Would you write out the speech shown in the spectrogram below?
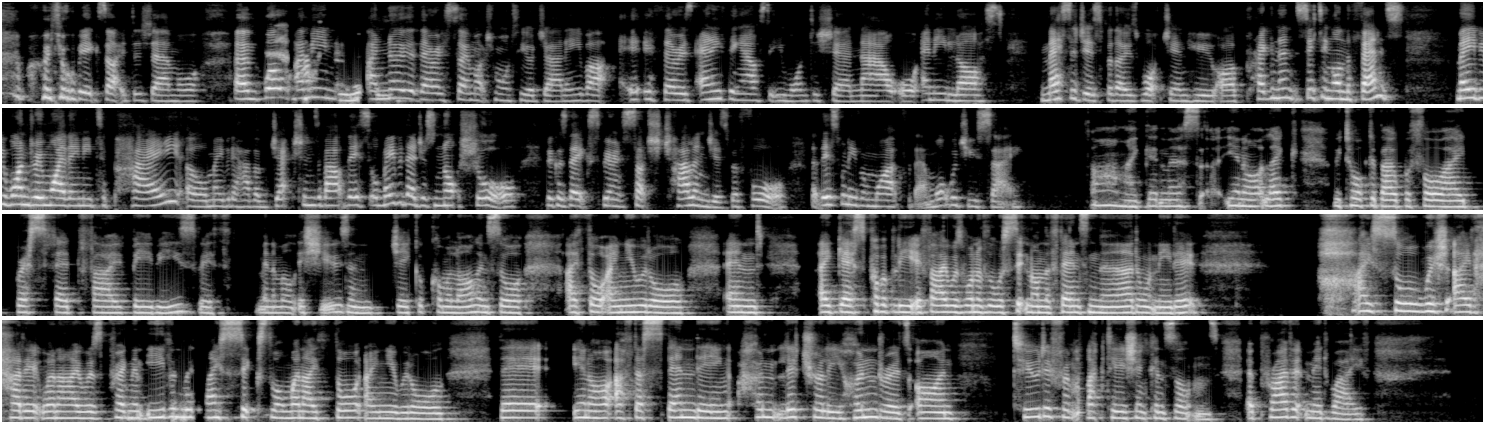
you'll be excited to share more. Um, well, I mean, I know that there is so much more to your journey, but if there is anything else that you want to share now or any last messages for those watching who are pregnant, sitting on the fence, maybe wondering why they need to pay, or maybe they have objections about this, or maybe they're just not sure because they experienced such challenges before that this will even work for them, what would you say? Oh my goodness. You know, like we talked about before, I breastfed five babies with minimal issues and Jacob come along. And so I thought I knew it all. And I guess probably if I was one of those sitting on the fence, nah, I don't need it. I so wish I'd had it when I was pregnant, even with my sixth one, when I thought I knew it all. There, you know, after spending hun- literally hundreds on two different lactation consultants, a private midwife,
